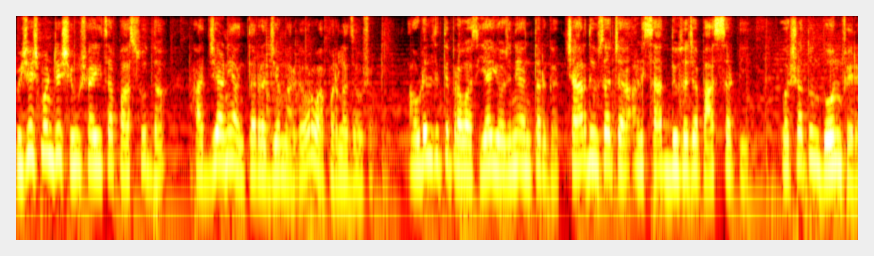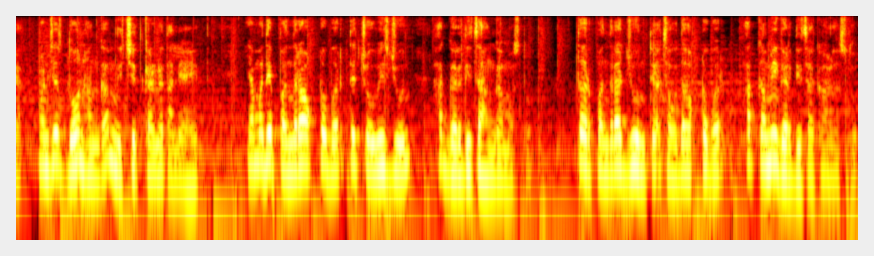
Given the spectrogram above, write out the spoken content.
विशेष म्हणजे शिवशाहीचा पास सुद्धा राज्य आणि आंतरराज्यीय मार्गावर वापरला जाऊ शकतो. आवडेल तिथे प्रवास या योजनेअंतर्गत चार दिवसाच्या आणि सात दिवसाच्या पाससाठी वर्षातून दोन फेऱ्या म्हणजेच दोन हंगाम निश्चित करण्यात आले आहेत. यामध्ये पंधरा ऑक्टोबर ते चोवीस जून हा गर्दीचा हंगाम असतो. तर पंधरा जून ते चौदा ऑक्टोबर हा कमी गर्दीचा काळ असतो.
